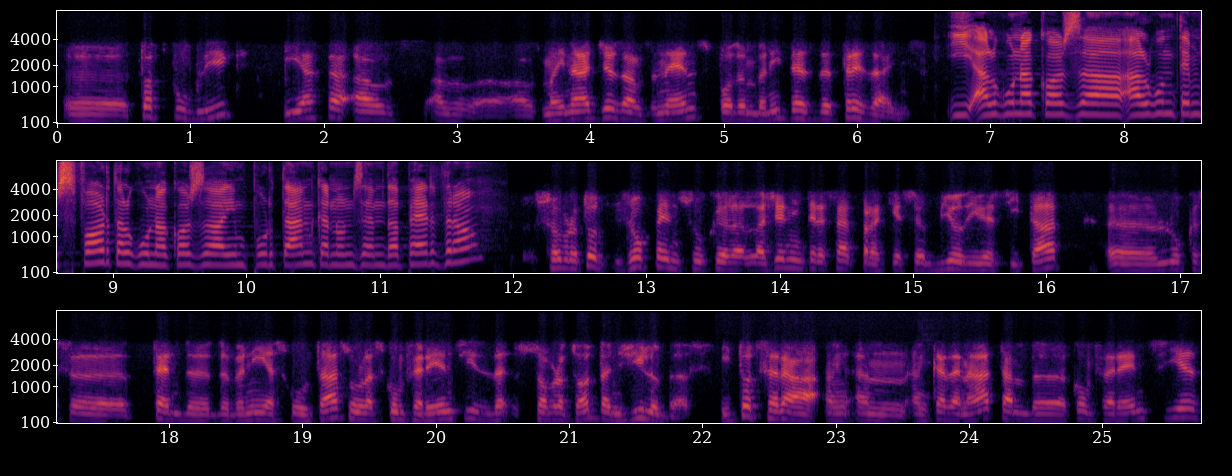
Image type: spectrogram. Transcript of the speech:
Uh, tot públic i hasta els, els, els mainatges, els nens, poden venir des de 3 anys. I alguna cosa, algun temps fort, alguna cosa important que no ens hem de perdre? Sobretot, jo penso que la, la gent interessat per aquesta biodiversitat, eh, el que se ten de, de venir a escoltar són les conferències, de, sobretot d'en Boeuf. I tot serà en, en, encadenat amb eh, conferències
